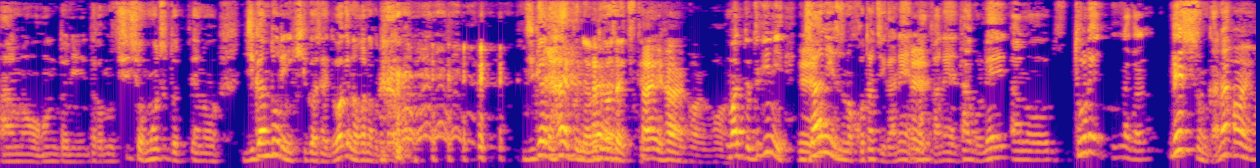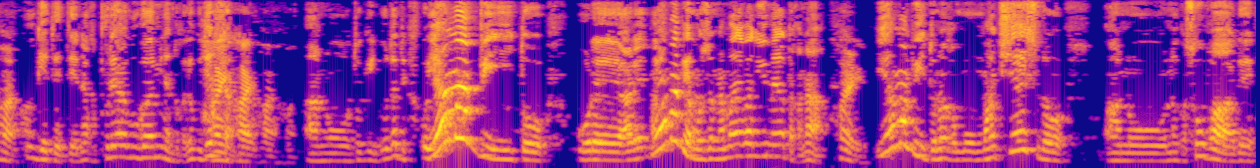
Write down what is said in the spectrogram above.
あの、本当に。だからもう師匠もうちょっと、あの、時間通りに来てくださいってわけのわかんないこと言ったの。時間に早くやめてくださいって言って。はいはいはいはい。待ってる時に、ええジャニーズの子たちがね、ええなんかね、多分ね、あの、トレ、なんか、レッスンかな？はいは受けてて、なんかプレハブ側みたいなのがよくい。出てたの。はいはいはいはい。あの、時に。だって、ヤマビーと、俺、あれ、ヤマビーはもうその名前は有名だったかな？はい。ヤマビーとなんかもう待合室の、あの、なんかソファーで、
